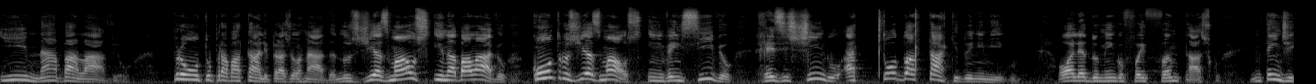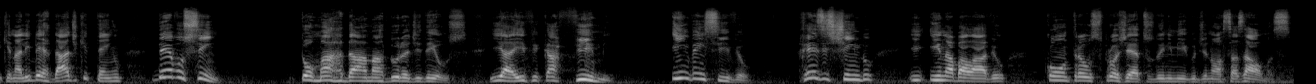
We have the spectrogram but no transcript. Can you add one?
inabalável. Pronto para batalha e para jornada. Nos dias maus, inabalável. Contra os dias maus, invencível, resistindo a todo ataque do inimigo. Olha, domingo foi fantástico. Entendi que na liberdade que tenho, devo sim tomar da armadura de Deus e aí ficar firme, invencível, resistindo e inabalável contra os projetos do inimigo de nossas almas.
